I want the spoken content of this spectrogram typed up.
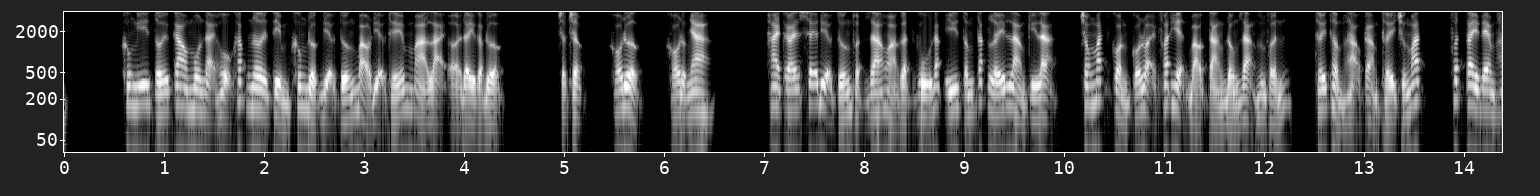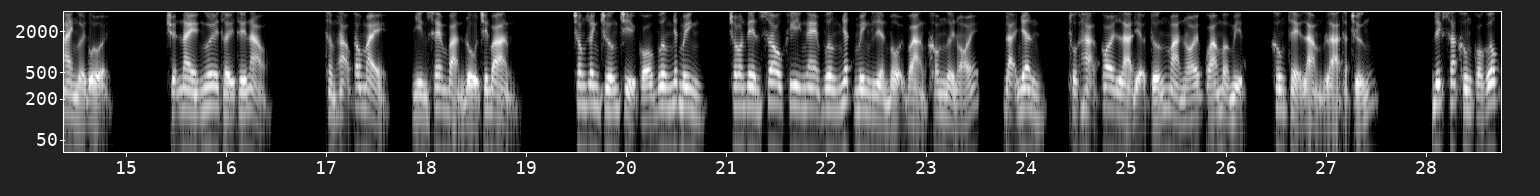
Không nghĩ tới cao môn đại hộ khắp nơi tìm không được địa tướng bảo địa thế mà lại ở đây gặp được. Chật chật khó được khó được nha. Hai cái sẽ địa tướng thuật ra hỏa gật gù đắc ý tấm tắc lấy làm kỳ lạ, trong mắt còn có loại phát hiện bảo tàng đồng dạng hưng phấn, thấy thẩm hạo cảm thấy trứng mắt, phất tay đem hai người đuổi. Chuyện này ngươi thấy thế nào? Thẩm hạo cao mày, nhìn xem bản đồ trên bàn. Trong danh o chướng chỉ có vương nhất minh, cho nên sau khi nghe vương nhất minh liền vội vàng không người nói, đại nhân, thuộc hạ coi là địa tướng mà nói quá mờ mịt không thể làm là thật chứng. Đích xác không có gốc.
